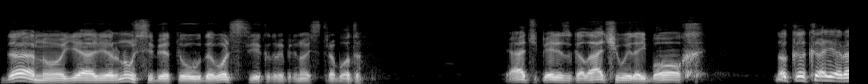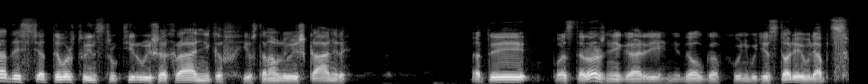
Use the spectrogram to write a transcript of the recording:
Да, но я верну себе то удовольствие, которое приносит работа. Я теперь изголачиваю, дай бог. Но какая радость от того, что инструктируешь охранников и устанавливаешь камеры. А ты поосторожнее, Гарри, недолго в какую-нибудь историю вляпаться.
